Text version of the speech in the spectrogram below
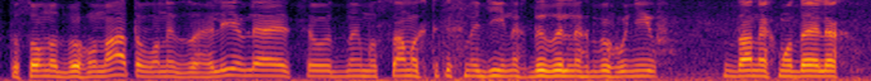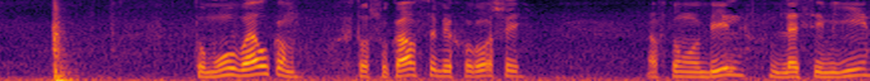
Стосовно двигуна, то вони взагалі являються одним із самих таких надійних дизельних двигунів в даних моделях. Тому велком, хто шукав собі хороший автомобіль для сім'ї,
